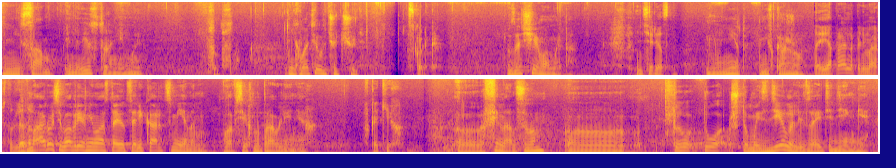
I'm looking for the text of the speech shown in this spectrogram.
Ни сам инвестор, ни мы, собственно. Не хватило чуть-чуть. Сколько? Зачем вам это? Интересно. Ну нет, не скажу. Я правильно понимаю, что для... Маруся по-прежнему остается рекордсменом во всех направлениях. В каких? Э, в финансовом. Э, то, то, что мы сделали за эти деньги –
